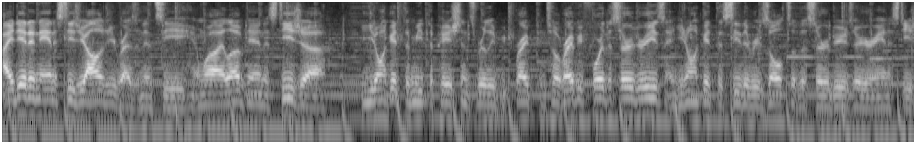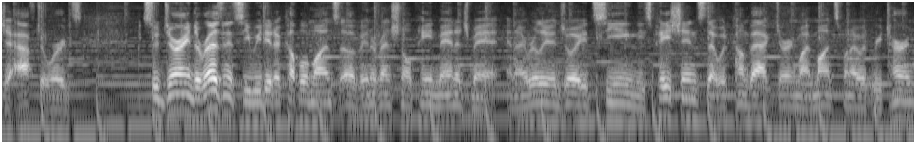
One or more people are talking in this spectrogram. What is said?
I did an anesthesiology residency, and while I loved anesthesia, you don't get to meet the patients really right until right before the surgeries, and you don't get to see the results of the surgeries or your anesthesia afterwards. So during the residency, we did a couple months of interventional pain management, and I really enjoyed seeing these patients that would come back during my months when I would return,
